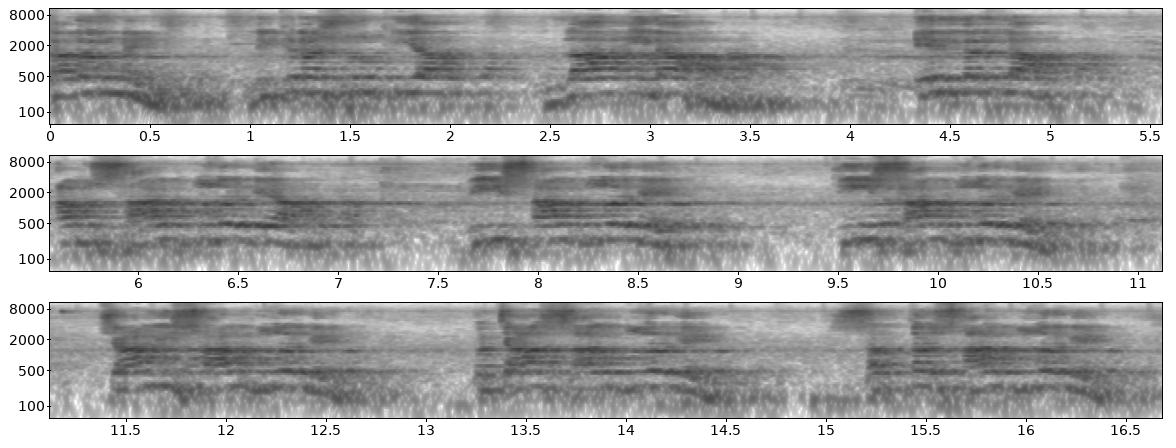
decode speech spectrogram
कलम ने लिखना शुरू किया। ला इलाहा इल्लल्लाह। अब साल गुजर गया। बीस साल गुजर गए। तीस साल गुजर गए। चालीस साल गुजर गए। पचास साल गुजर गए सत्तर साल गुजर गए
